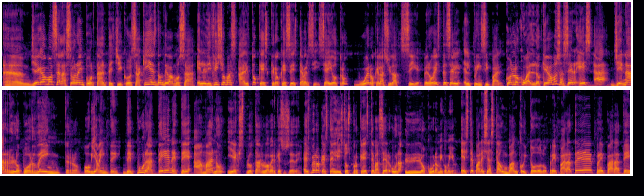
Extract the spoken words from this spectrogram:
Llegamos a la zona importante, chicos. Aquí es donde vamos a... El edificio más alto, que es, creo que es este. A ver si, si hay otro. Bueno, que la ciudad sigue. Pero este es el, el principal. Con lo cual, lo que vamos a hacer es a llenarlo por dentro. Obviamente. De pura TNT a mano y explotarlo a ver qué sucede. Espero que estén listos porque este va a ser una locura, amigo mío. Este parece hasta un banco y todo lo. Prepárate, prepárate.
